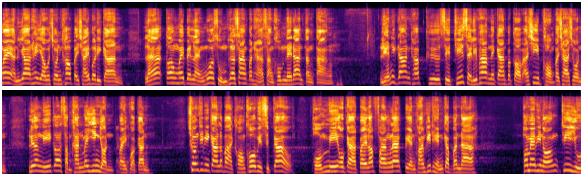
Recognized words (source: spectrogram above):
ไม่อนุญาตให้เยาวชนเข้าไปใช้บริการ และต้องไม่เป็นแหล่งมั่วสุมเพื่อสร้างปัญหาสังคมในด้านต่างๆ เหรียญอีกด้านครับคือสิทธิเสรีภาพในการประกอบอาชีพของประชาชน เรื่องนี้ก็สำคัญไม่ยิ่งหย่อนไปกว่ากัน ช่วงที่มีการระบาดของโควิด -19 ผมมีโอกาสไปรับฟังแลกเปลี่ยนความคิดเห็นกับบรรดาพ่อแม่พี่น้องที่อยู่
